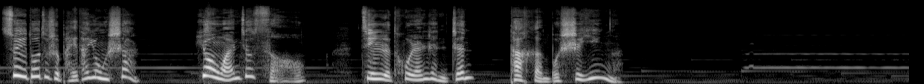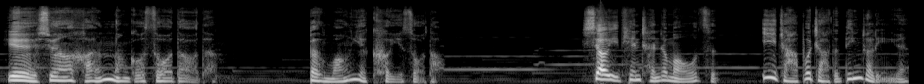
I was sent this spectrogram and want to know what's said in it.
最多就是陪他用膳，用完就走。今日突然认真，他很不适应啊。叶轩寒能够做到的，本王也可以做到。萧逸天沉着眸子，一眨不眨的盯着林渊，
